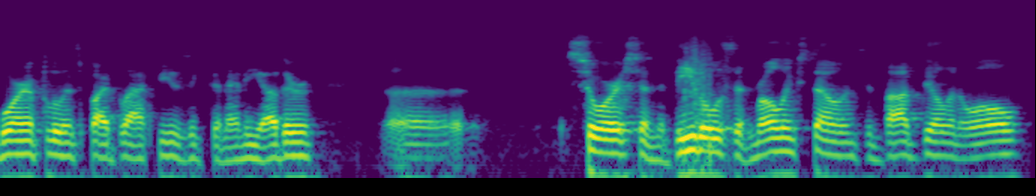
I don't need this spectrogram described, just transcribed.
more influenced by black music than any other uh, source, and the Beatles and Rolling Stones and Bob Dylan all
